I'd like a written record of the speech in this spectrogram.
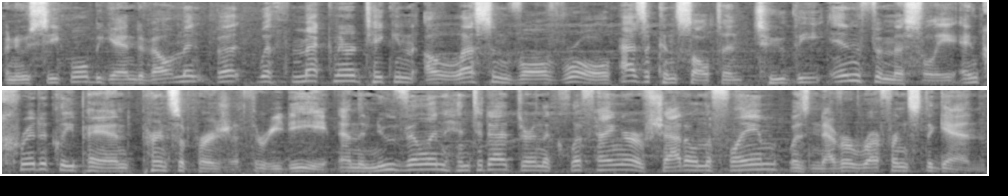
A new sequel began development, but with Mechner taking a less involved role as a consultant to the infamously and critically panned Prince of Persia 3D, and the new villain hinted at during the cliffhanger of Shadow and the Flame was never referenced again.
